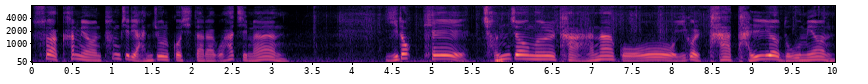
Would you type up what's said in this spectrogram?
수확하면 품질이 안 좋을 것이다라고 하지만 이렇게 전정을 다 안 하고 이걸 다 달려 놓으면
